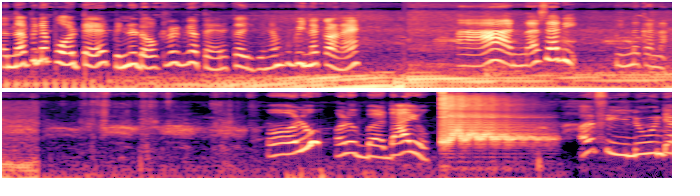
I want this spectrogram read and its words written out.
എന്നാ പിന്നെ പോട്ടെ. പിന്നെ ഡോക്ടറെ തിരക്കായിരിക്കും. നമുക്ക് പിന്നെ കാണേ. ആ എന്നാ ശരി. പിന്നെ കാണാം. ഓളു ഓളു ബഡായോ സിലുവിന്റെ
